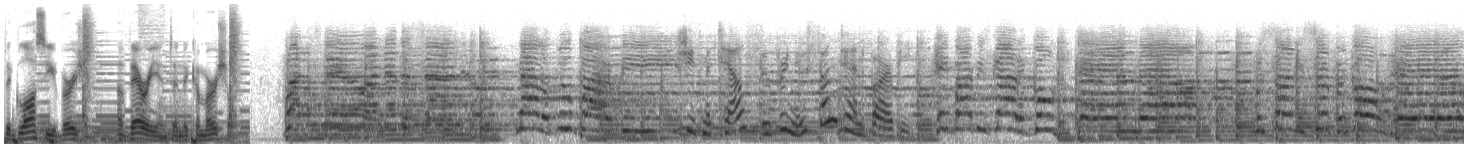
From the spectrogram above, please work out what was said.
the glossy version, a variant and a commercial. What's new under the sun? Malibu Barbie. She's Mattel's super new suntanned Barbie. Hey, Barbie's got a golden tan now. With sunny surfer gold hair.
